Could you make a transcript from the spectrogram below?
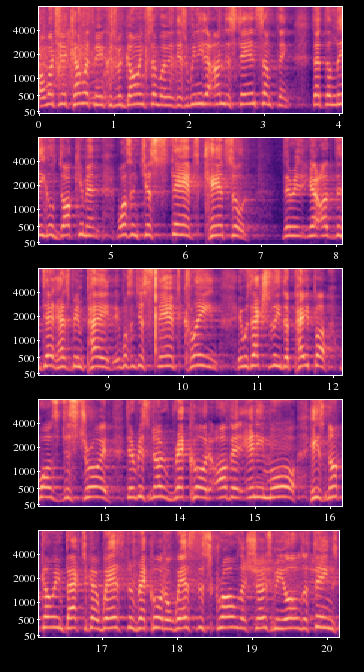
I want you to come with me because we're going somewhere with this. We need to understand something that the legal document wasn't just stamped, cancelled. There is, you know, uh, the debt has been paid. It wasn't just stamped clean. It was actually the paper was destroyed. There is no record of it anymore. He's not going back to go, where's the record or where's the scroll that shows me all the things?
